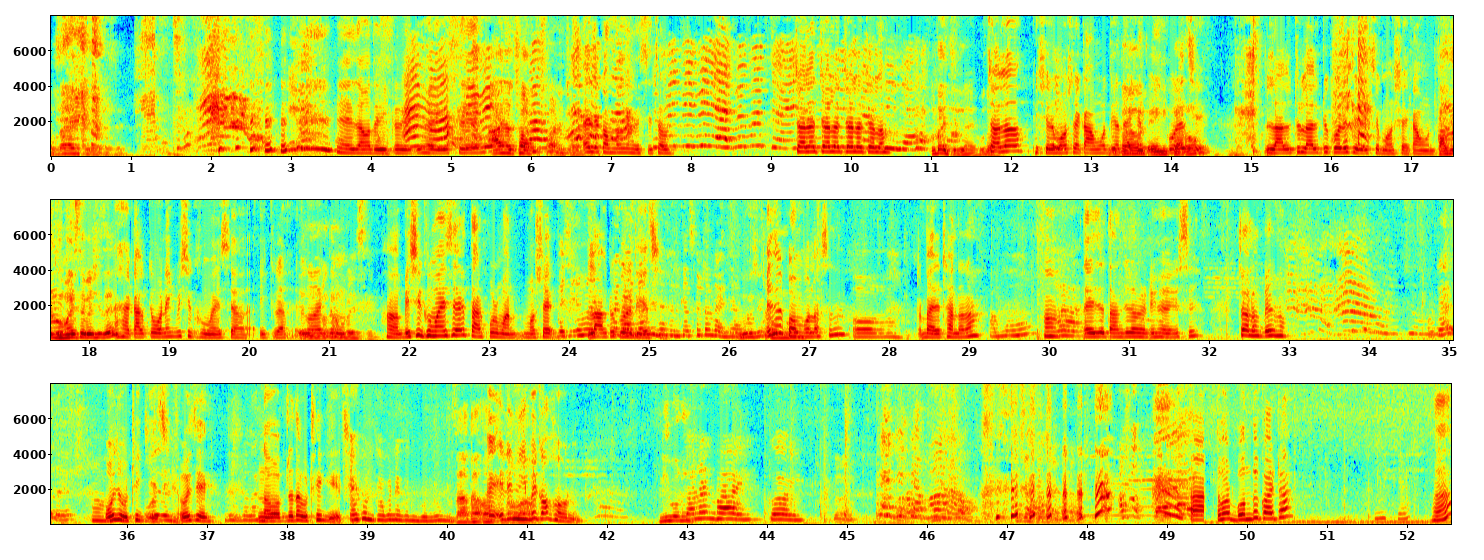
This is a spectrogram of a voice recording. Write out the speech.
এই যে আমাদের ইকা রেডি হয়ে গেছে। আচ্ছা ছড়ি ছড়ি ছড়ি। এই যে কম্বল নিয়েছি চল। চলো চলো চলো চলো। চলো ঈশ্বর মশাই কামড় দিয়ে দেখেন কি করেছে। লালটু লালটু করে ফেলেছে মশাই কামড় কালকে ঘুমাইছে বেশি যে? হ্যাঁ কালকে অনেক বেশি ঘুমাইছে ইকরা। একদম হ্যাঁ বেশি ঘুমাইছে তারপর মান মশাই লালটু করে দিয়েছে। এই যে কম্বল আছে না? বাইরে ঠান্ডা না? হ্যাঁ এই যে তানজিলা রেডি হয়ে গেছে। চলো বের হ ওই যে উঠে গিয়েছে ওই যে নবাবজাদা উঠে গিয়েছে। এখন খাবেন এখন বলব না দাদা এটা নিবে কখন? নিব না। চলেন ভাই কই? তোমার বন্ধু কয়টা? হ্যাঁ?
